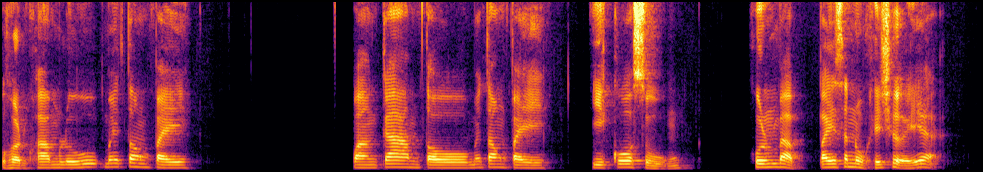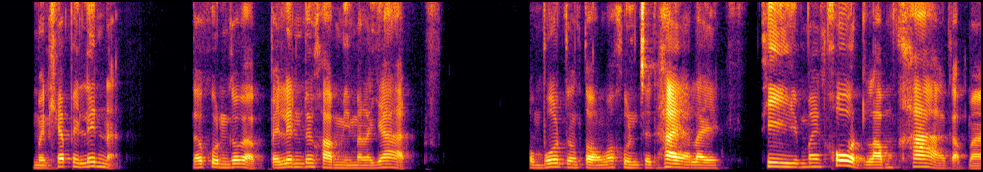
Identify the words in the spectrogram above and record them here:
อวดความรู้ ไม่ต้องไป วางกล้ามโต ไม่ต้องไปอีโก้สูง คุณแบบไปสนุกเฉยๆอะเหมือนแค่ไปเล่นน่ะ แล้วคุณก็แบบไปเล่นด้วยความมีมารยาท ผมพูดตรงๆว่าคุณจะได้อะไรที่แม่โคตรล้ำค่ากลับมา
